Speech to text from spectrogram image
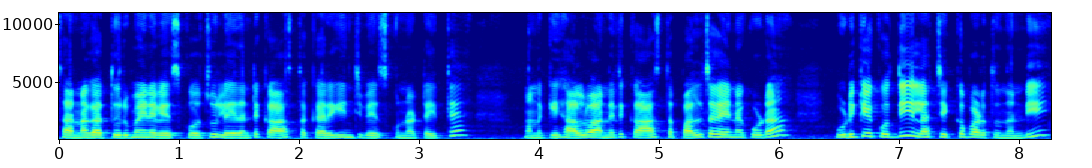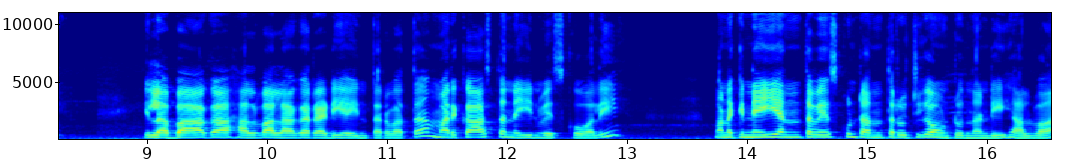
సన్నగా తురిమైన వేసుకోవచ్చు. లేదంటే కాస్త కరిగించి వేసుకున్నట్టయితే మనకి హల్వా అనేది కాస్త పల్చగైనా కూడా ఉడికే కొద్దీ ఇలా చిక్కబడుతుందండి. ఇలా బాగా హల్వా లాగా రెడీ అయిన తర్వాత మరి కాస్త నెయ్యిని వేసుకోవాలి. మనకి నెయ్యి ఎంత వేసుకుంటే అంత రుచిగా ఉంటుందండి ఈ హల్వా.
